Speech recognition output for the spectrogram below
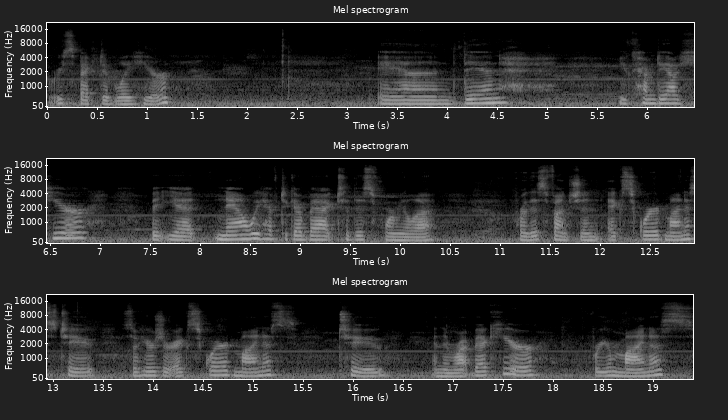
respectively here. And then you come down here, but yet now we have to go back to this formula for this function, x squared minus 2. So here's your x squared minus 2, and then right back here for your minus,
